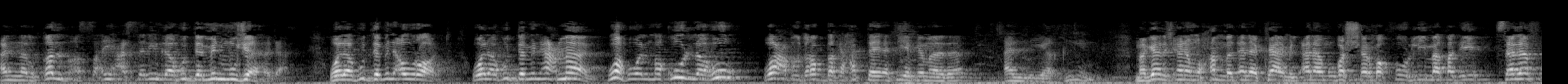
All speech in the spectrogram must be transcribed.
أن القلب الصحيح السليم لا بد من مجاهدة ولا بد من أوراد ولا بد من أعمال وهو المقول له. واعبد ربك حتى يأتيك ماذا؟ اليقين. ما قالش أنا محمد أنا كامل أنا مبشر مغفور لي ما قد إيه؟ سلف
